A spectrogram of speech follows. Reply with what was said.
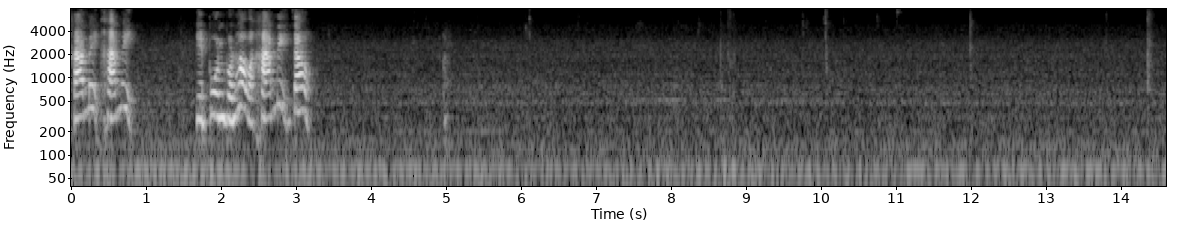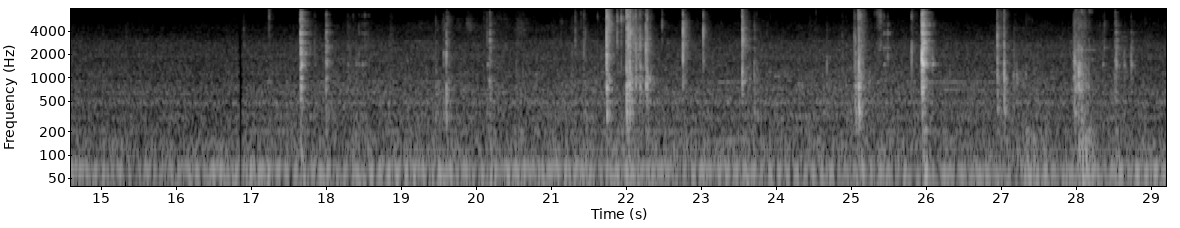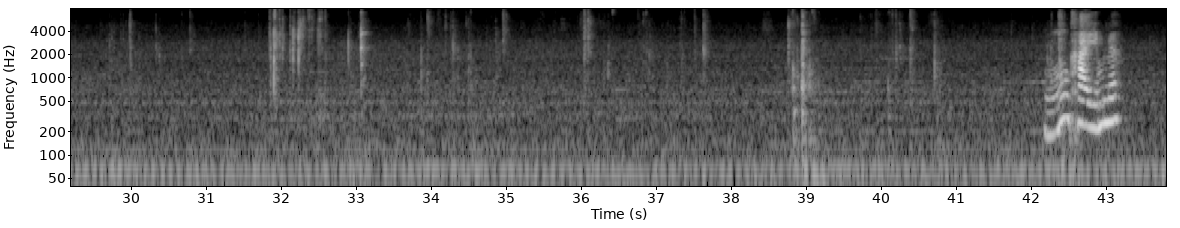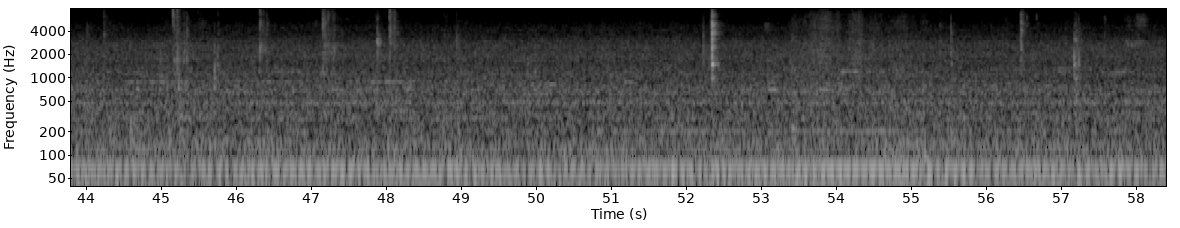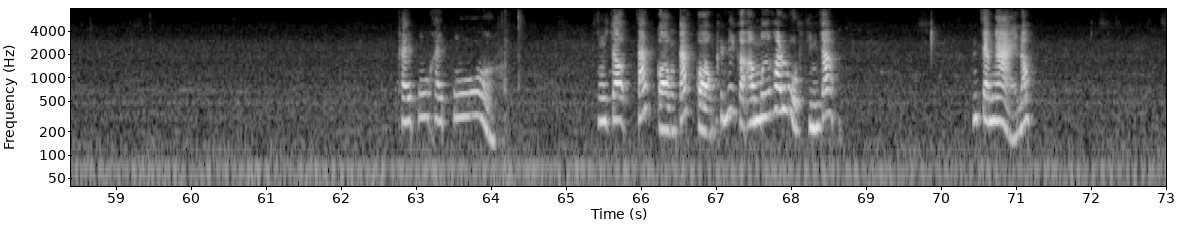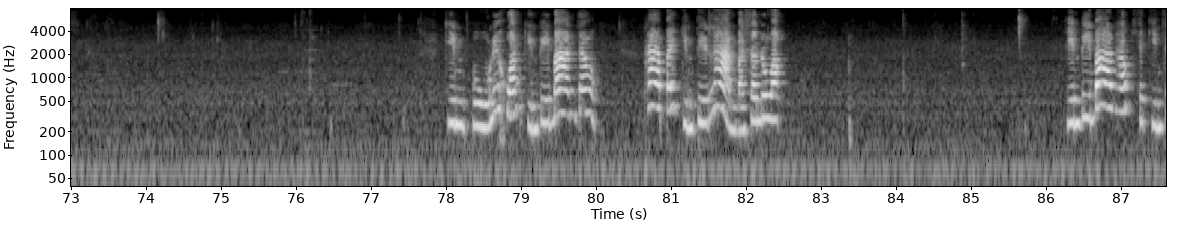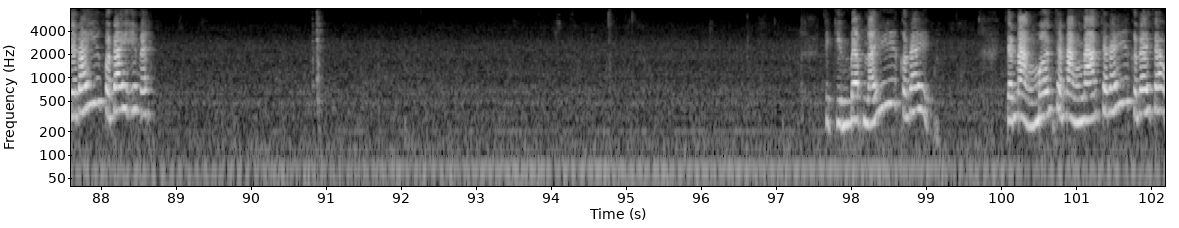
ค้านนี่ค้านนี่ญี่ปุ่นผลห่อว่าค้านนี่เจ้า อืมไข่มันเนี่ยไข่ปูไข่ปูมันจะตัดกล่องตัดกล่องทีนี้ก็เอามือเขาหลุดกินจ้ามันจะง่ายเนาะ กินปูนี่ควรกินตีบ้านเจ้า ถ้าไปกินตีร้านบัสะดวก กินตีบ้านครับจะกินจะได้ก็ได้อีนะจะกินแบบไหนก็ได้ จะหนังเมินจะหนังนานจะได้ก็ได้เจ้า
